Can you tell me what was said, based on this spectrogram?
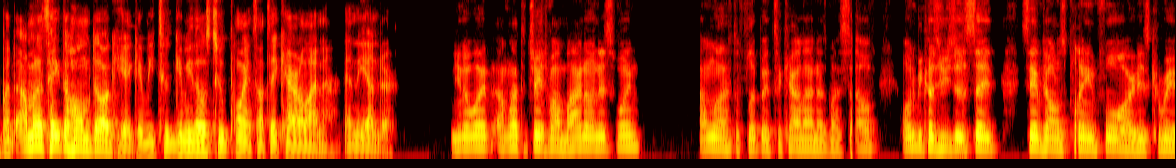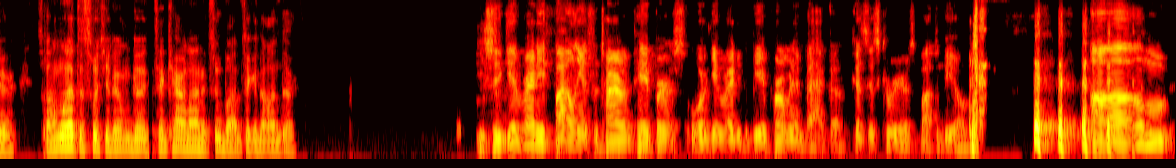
but I'm going to take the home dog here. Give me two. Give me those two points. I'll take Carolina and the under. You know what? I'm going to have to change my mind on this one. I'm going to have to flip it to Carolina as myself, only because you just said Sam Darnold's playing for his career. So I'm going to have to switch it. I'm going to take Carolina too, but I'm taking the under. You should get ready filing his retirement papers or get ready to be a permanent backup because his career is about to be over. um,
